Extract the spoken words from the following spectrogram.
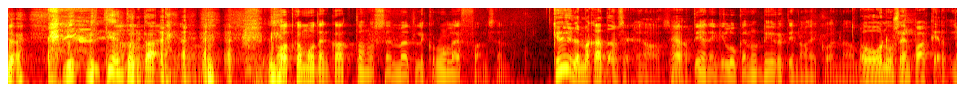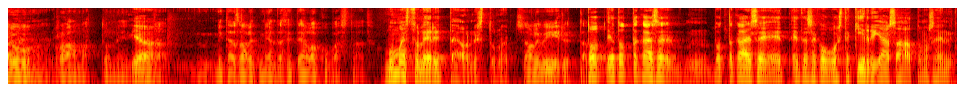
joo, Miten tota... Ootko muuten kattonut sen Mötley Crue-leffan? Sen? Kyllä mä katon sen. Joo, sä oot tietenkin lukenut Dirtin aikoinaan. On useampaa kertaa. Juu, raamattu. Niin Joo. tota, mitä sä olit mieltä siitä elokuvasta? Mun mielestä se oli erittäin onnistunut. Se oli viihdyttävä. Tot, ja totta kai se, totta kai se et- että se koko sitä kirjaa saa tuommoiseen niin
